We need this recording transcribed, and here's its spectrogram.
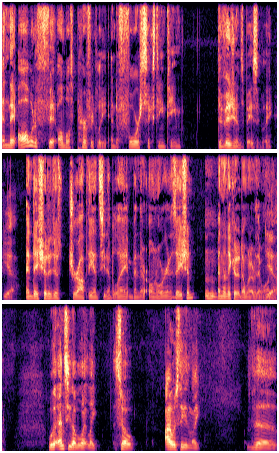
And they all would have fit almost perfectly into four 16 team divisions, basically. Yeah. And they should have just dropped the NCAA and been their own organization, and then they could have done whatever they wanted. Mm-hmm. Yeah. Well, the NCAA, like, so I was thinking, like, the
